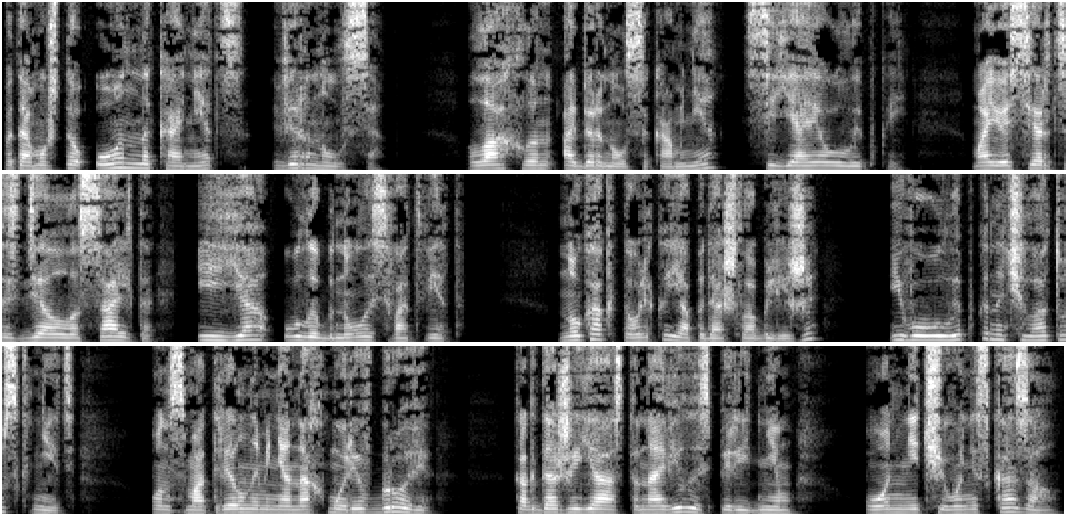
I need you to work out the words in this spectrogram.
потому что он, наконец, вернулся. Лахлан обернулся ко мне, сияя улыбкой. Мое сердце сделало сальто, и я улыбнулась в ответ. Но как только я подошла ближе, его улыбка начала тускнеть, он смотрел на меня, нахмурив брови. Когда же я остановилась перед ним, он ничего не сказал,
